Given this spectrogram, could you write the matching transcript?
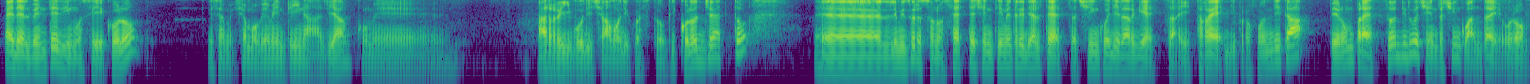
è del XX secolo siamo, siamo, ovviamente in Asia come arrivo diciamo, di questo piccolo oggetto. Eh, le misure sono 7 cm di altezza, 5 di larghezza e 3 di profondità per un prezzo di 250 euro.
